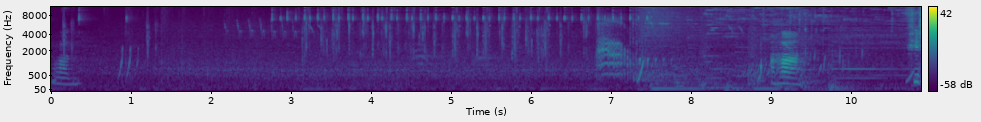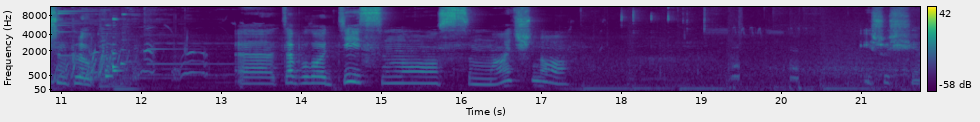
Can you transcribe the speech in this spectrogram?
Ладно. Ага. Фішинг клуб. Е, це було дійсно смачно. І що ще?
